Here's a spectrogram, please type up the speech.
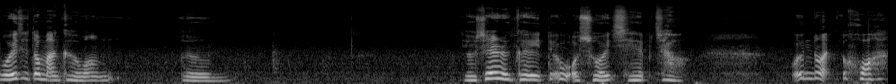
我一直都蛮渴望，嗯，有些人可以对我说一些比较温暖的话，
